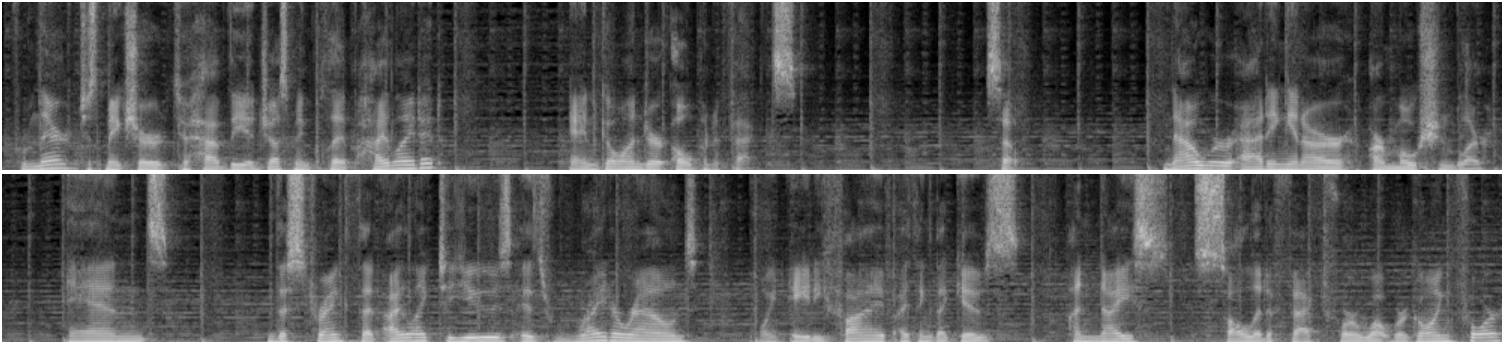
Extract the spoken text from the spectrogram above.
From there, just make sure to have the adjustment clip highlighted and go under open effects. So now we're adding in our, our motion blur and the strength that I like to use is right around 0.85. I think that gives a nice solid effect for what we're going for.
